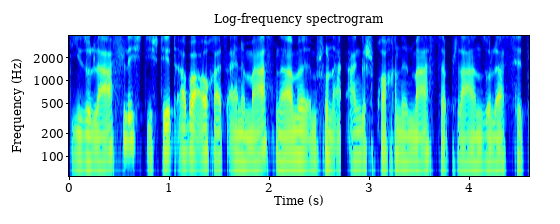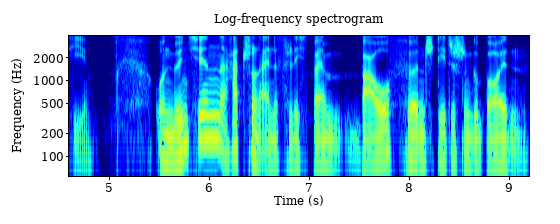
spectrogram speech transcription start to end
Die Solarpflicht, die steht aber auch als eine Maßnahme im schon angesprochenen Masterplan Solar City. Und München hat schon eine Pflicht beim Bau von städtischen Gebäuden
